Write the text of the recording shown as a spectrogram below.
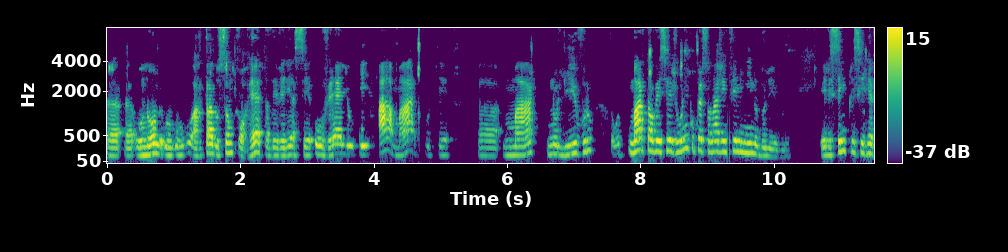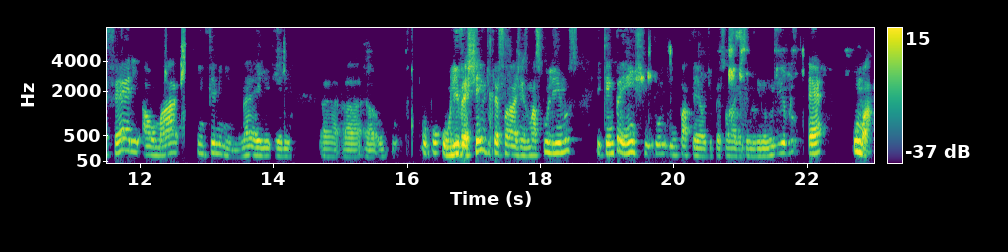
uh, o nome, o, a tradução correta deveria ser o velho e a mar, porque uh, mar no livro, mar talvez seja o único personagem feminino do livro. Ele sempre se refere ao mar em feminino, né? Ele, ele uh, o, o, livro é cheio de personagens masculinos e quem preenche o, o papel de personagem feminino no livro é o mar.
